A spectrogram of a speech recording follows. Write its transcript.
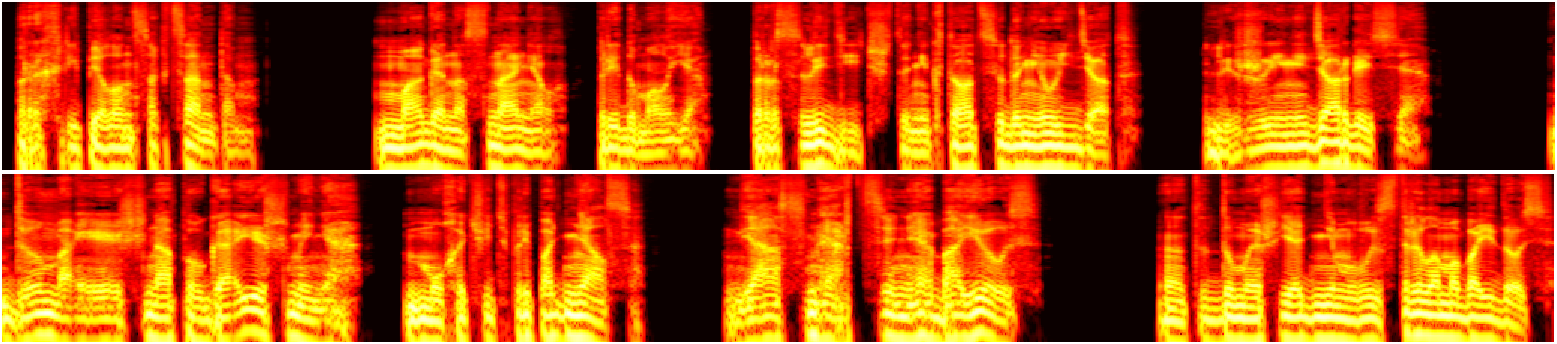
— прохрипел он с акцентом. «Мага нас нанял», — придумал я. «Проследить, что никто отсюда не уйдет. Лежи и не дергайся». «Думаешь, напугаешь меня?» Муха чуть приподнялся. «Я смерти не боюсь». «А ты думаешь, я одним выстрелом обойдусь?»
